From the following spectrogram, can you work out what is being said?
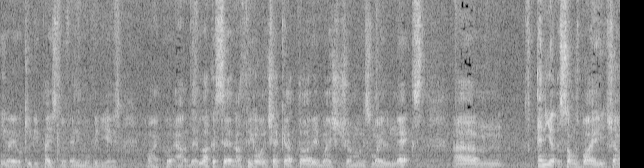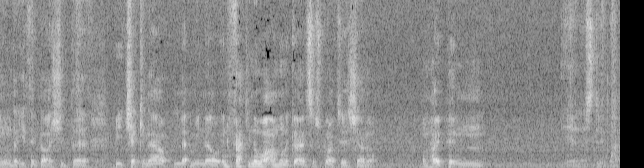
you know, it'll keep you posted with any more videos I put out there. Like I said, I think I want to check out Dare by Shamoon Ismail next. Um, any other songs by Shamoon that you think that I should uh, be checking out, let me know. In fact, you know what? I'm to go and subscribe to his channel. I'm hoping. Yeah, let's do that.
